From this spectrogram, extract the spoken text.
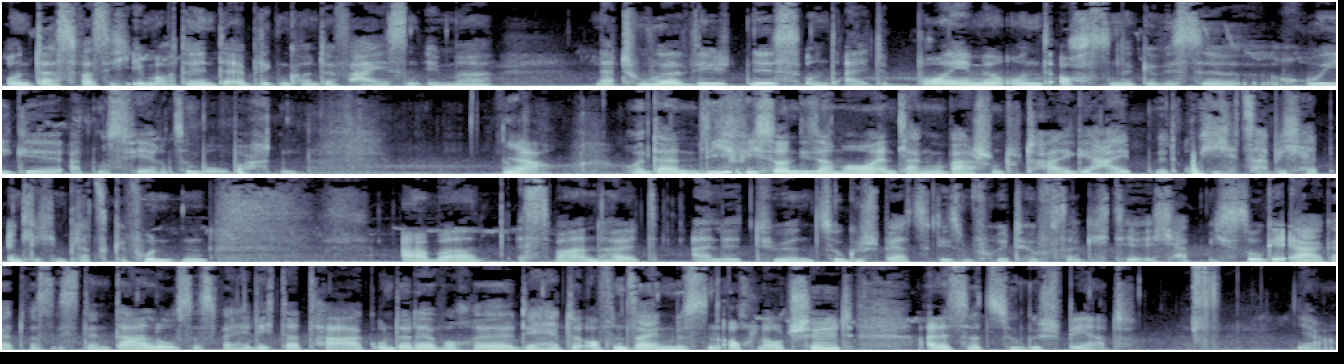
und das, was ich eben auch dahinter erblicken konnte, verheißen immer Natur, Wildnis und alte Bäume und auch so eine gewisse ruhige Atmosphäre zum Beobachten. Ja, und dann lief ich so an dieser Mauer entlang und war schon total gehypt mit, okay, jetzt habe ich halt endlich einen Platz gefunden. Aber es waren halt alle Türen zugesperrt zu diesem Friedhof, sag ich dir. Ich habe mich so geärgert. Was ist denn da los? Es war helllichter Tag unter der Woche. Der hätte offen sein müssen, auch laut Schild. Alles war zugesperrt. Ja,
